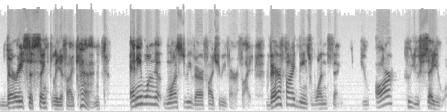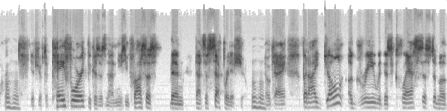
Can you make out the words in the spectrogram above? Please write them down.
very succinctly, if I can, anyone that wants to be verified should be verified. Verified means one thing: you are who you say you are. Mhm. If you have to pay for it because it's not an easy process, then that's a separate issue. Mhm. Okay. But I don't agree with this class system of,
